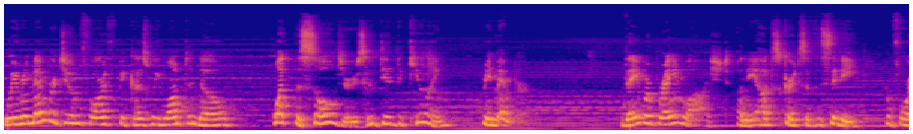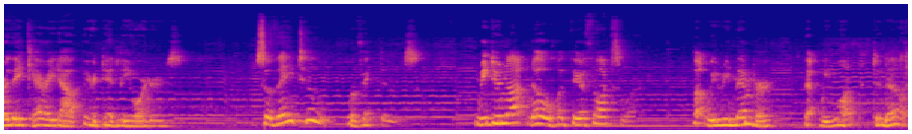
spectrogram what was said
We remember June 4th because we want to know what the soldiers who did the killing remember. They were brainwashed on the outskirts of the city before they carried out their deadly orders. So they too were victims. We do not know what their thoughts were, but we remember that we want to know.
